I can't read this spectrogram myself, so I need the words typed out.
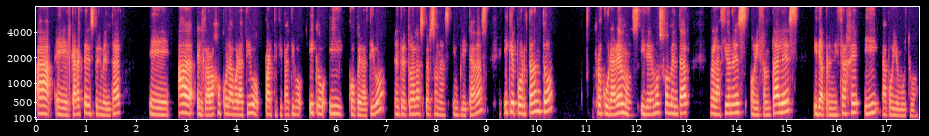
al eh, carácter experimental, eh, a el trabajo colaborativo, participativo y, cooperativo entre todas las personas implicadas y que, por tanto, procuraremos y debemos fomentar relaciones horizontales y de aprendizaje y apoyo mutuo.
